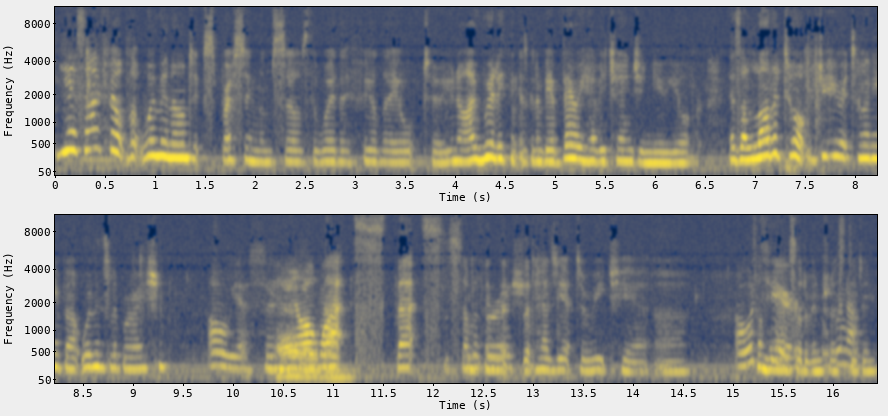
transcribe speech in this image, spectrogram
Beautiful ring. Yes, I felt that women aren't expressing themselves the way they feel they ought to. You know, I really think there's going to be a very heavy change in New York. There's a lot of talk. Did you hear it, Tiny, about women's liberation? Oh yes, sir. All they all over. want. That's that's something that, that has yet to reach here. Uh, Oh, it's something here. I'm sort of interested in.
